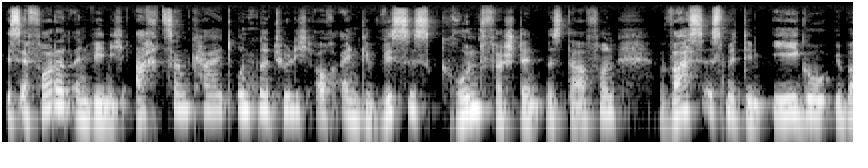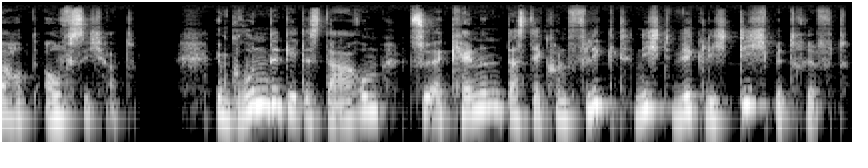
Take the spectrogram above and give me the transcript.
Es erfordert ein wenig Achtsamkeit und natürlich auch ein gewisses Grundverständnis davon, was es mit dem Ego überhaupt auf sich hat. Im Grunde geht es darum, zu erkennen, dass der Konflikt nicht wirklich dich betrifft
